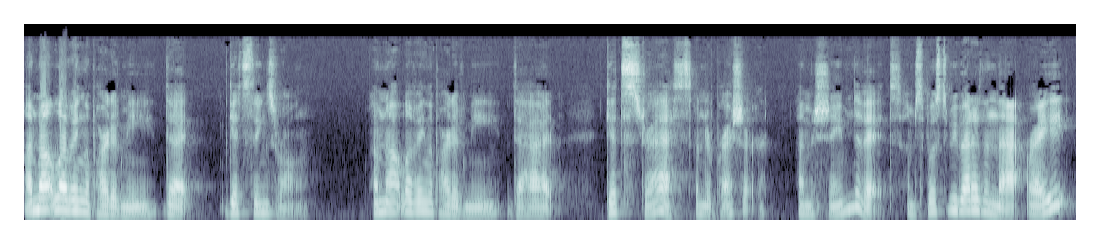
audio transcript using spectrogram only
I'm not loving the part of me that gets things wrong. I'm not loving the part of me that gets stressed under pressure. I'm ashamed of it. I'm supposed to be better than that, right?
